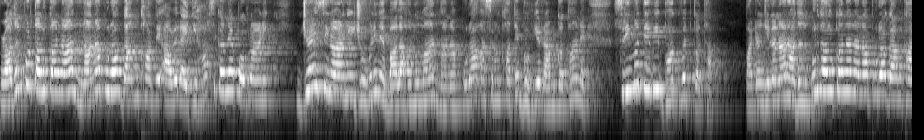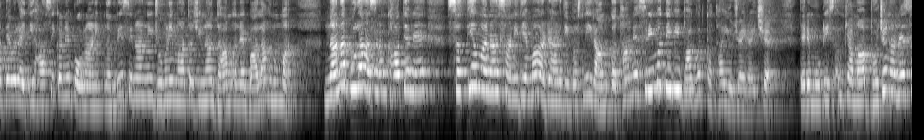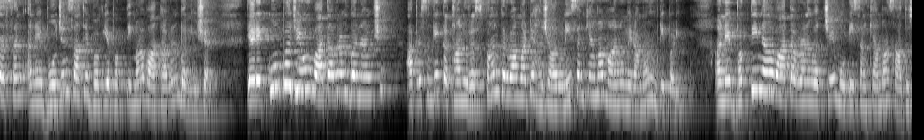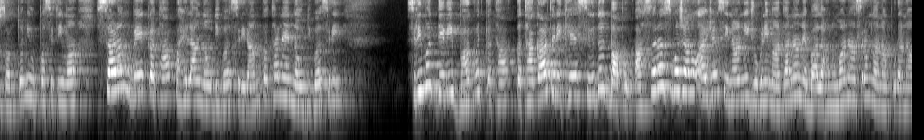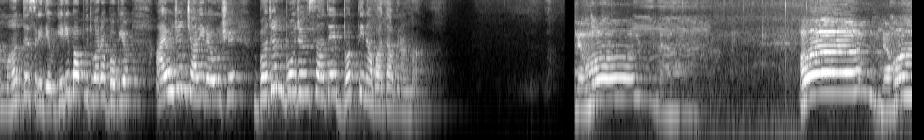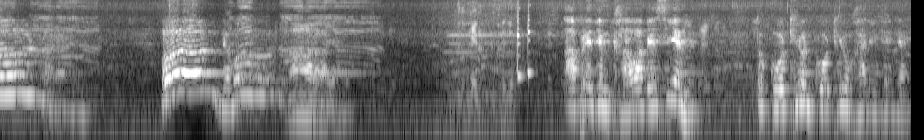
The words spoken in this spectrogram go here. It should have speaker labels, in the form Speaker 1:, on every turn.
Speaker 1: રાધનપુર તાલુકાના નાનાપુરા ગામ ખાતે આવેલા ઐતિહાસિક અને પૌરાણિક જય સિનાળની જોગણીને બાલા હનુમાન નાનાપુરા આશ્રમ ખાતે ભવ્ય રામકથા અને શ્રીમદ દેવી ભાગવત કથા. પાટણ જિલ્લાના રાધનપુર તાલુકાના નાનાપુરા ગામ ખાતે આવેલા ઐતિહાસિક અને પૌરાણિક નગરી સિનાળની જોગણી માતાજીના ધામ અને બાલા હનુમાન નાનાપુરા આશ્રમ ખાતે અને સત્યમાના સાનિધ્યમાં અઢાર દિવસની રામકથા અને શ્રીમદ દેવી ભાગવત કથા યોજાઈ રહી છે. ત્યારે મોટી સંખ્યામાં ભજન અને સત્સંગ અને ભોજન સાથે ભવ્ય ભક્તિમાં વાતાવરણ બન્યું છે. ત્યારે કુંભ જેવું વાતાવરણ બનાવ્યું છે. આ પ્રસંગે કથાનું રસપાન કરવા માટે હજારોની સંખ્યામાં માનવ મેરામણ ઉમટી પડ્યું. અને ભક્તિના વાતાવરણ વચ્ચે મોટી સંખ્યામાં સાધુ સંતોની ઉપસ્થિતિમાં સળંગ બે કથા, પહેલાં નવ દિવસ શ્રીરામ કથા અને નવ દિવસ શ્રી શ્રીમદ દેવી ભાગવત કથા કથાકાર તરીકે શિવદત્ત બાપુ આ સરસ મજાનું આયોજન સિનાળની જોગણી માતાના અને બાલા હનુમાન આશ્રમ નાનાપુરાના મહંત શ્રી દેવગીરી બાપુ દ્વારા ભવ્ય આયોજન ચાલી રહ્યું છે ભજન ભોજન સાથે ભક્તિના વાતાવરણમાં.
Speaker 2: નમો ઓમ નમો
Speaker 3: નારાયણ.
Speaker 2: આપણે જેમ ખાવા બેસીએ ને તો કોઠીઓ ને કોઠીઓ ખાલી થઈ જાય.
